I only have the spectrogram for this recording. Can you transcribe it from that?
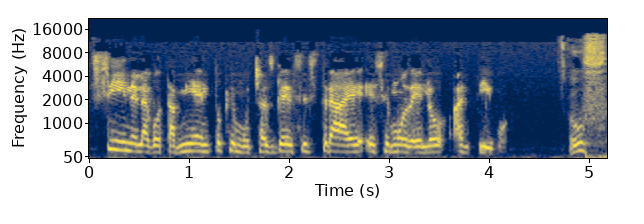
sin el agotamiento que muchas veces trae ese modelo antiguo. Uf,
